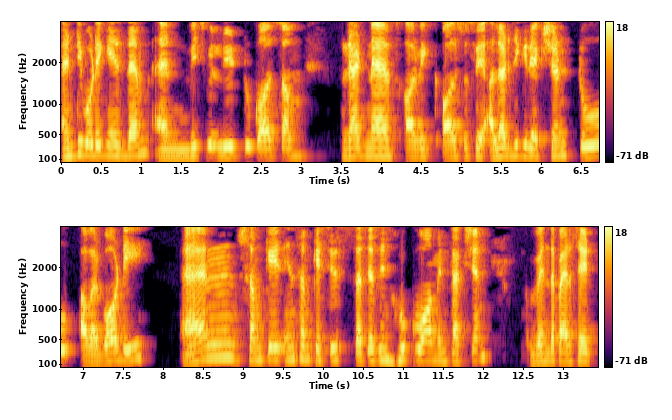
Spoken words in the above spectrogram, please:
antibody against them and which will lead to cause some redness or we also say allergic reaction to our body and some case in some cases such as in hookworm infection when the parasite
